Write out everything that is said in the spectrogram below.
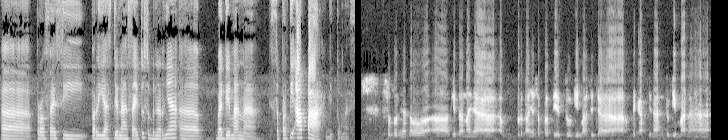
uh, profesi perias jenazah itu sebenarnya uh, bagaimana? Seperti apa gitu Mas? Sebetulnya kalau uh, kita nanya bertanya seperti itu gimana sih cara make up jenazah itu gimana?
